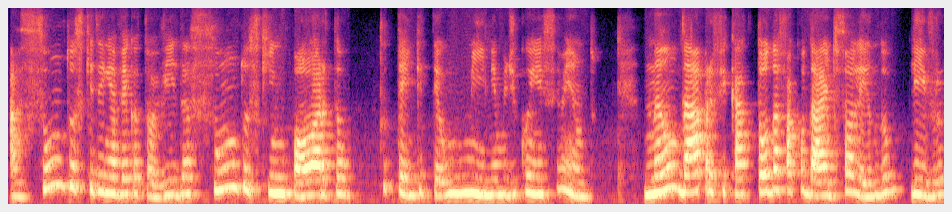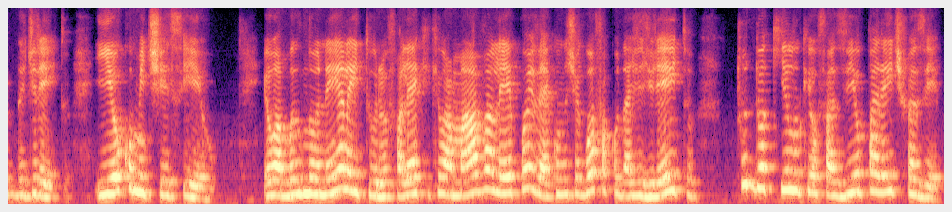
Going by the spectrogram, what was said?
assuntos que têm a ver com a tua vida, assuntos que importam, tu tem que ter um mínimo de conhecimento. Não dá para ficar toda a faculdade só lendo livro de direito. E eu cometi esse erro. Eu abandonei a leitura. Eu falei aqui que eu amava ler. Pois é, quando chegou a faculdade de direito, tudo aquilo que eu fazia, eu parei de fazer.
